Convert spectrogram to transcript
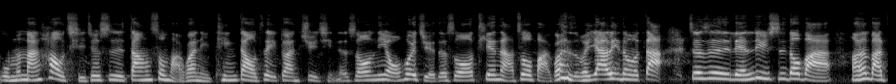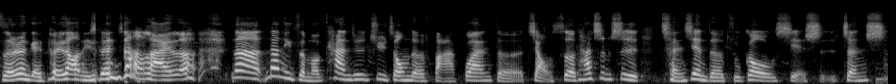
我们蛮好奇，就是当宋法官，你听到这一段剧情的时候，你有会觉得说，天哪，做法官 怎么压力那么大？就是连律师都把好像把责任给推到你身上来了。那那你怎么看？就是剧中的法官的角色，他是不是呈现得足够写实真实？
